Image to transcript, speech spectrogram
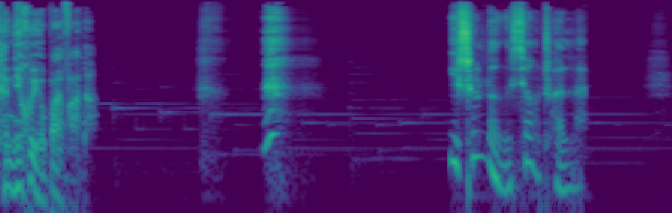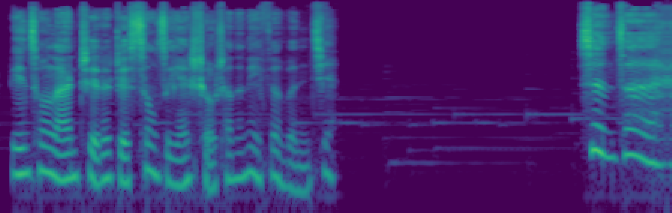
肯定会有办法的。”一声冷笑传来。林从兰指了指宋子言手上的那份文件。现在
